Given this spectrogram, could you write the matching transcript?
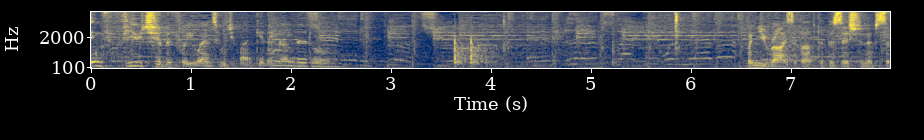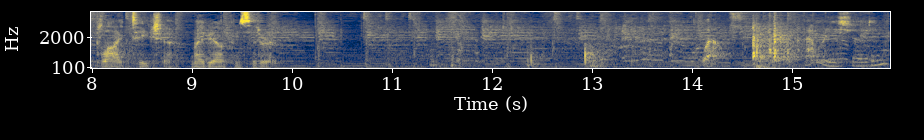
In future, before you enter, would you mind giving a little... When you rise above the position of supply teacher, maybe I'll consider it. Well, that really showed him.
